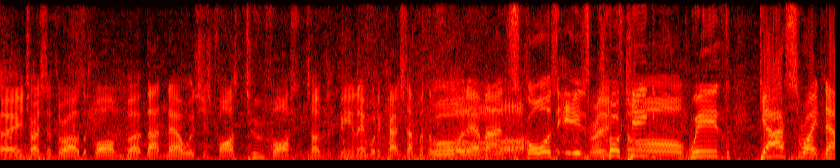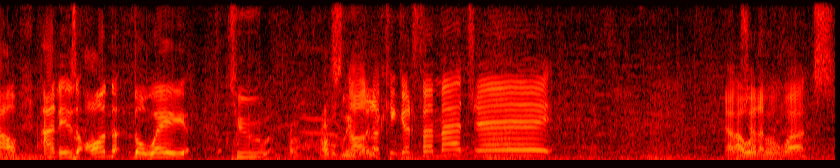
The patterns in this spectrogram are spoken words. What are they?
Uh, he tries to throw out the bomb, but that nair was just fast, too fast in terms of being able to catch that. But the forward air man Skaws is brutal. cooking with gas right now and is on the way to pro- It's probably not winning. looking good for Magic. Nope, However- Shadow Ball works.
